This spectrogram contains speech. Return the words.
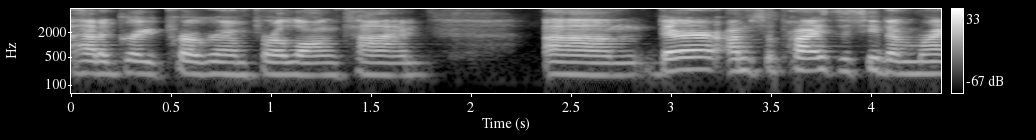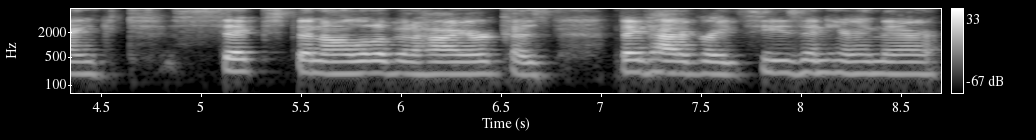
had a great program for a long time. Um, there, I'm surprised to see them ranked sixth and a little bit higher because they've had a great season here and there.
